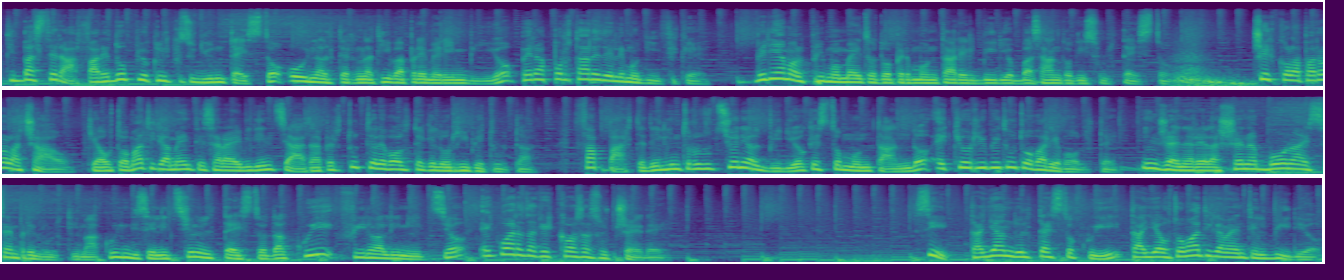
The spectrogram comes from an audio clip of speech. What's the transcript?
ti basterà fare doppio clic su di un testo o in alternativa premere invio per apportare delle modifiche. Veniamo al primo metodo per montare il video basandoti sul testo. Cerco la parola ciao, che automaticamente sarà evidenziata per tutte le volte che l'ho ripetuta. Fa parte dell'introduzione al video che sto montando e che ho ripetuto varie volte. In genere la scena buona è sempre l'ultima, quindi seleziono il testo da qui fino all'inizio e guarda che cosa succede. Sì, tagliando il testo qui taglia automaticamente il video.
